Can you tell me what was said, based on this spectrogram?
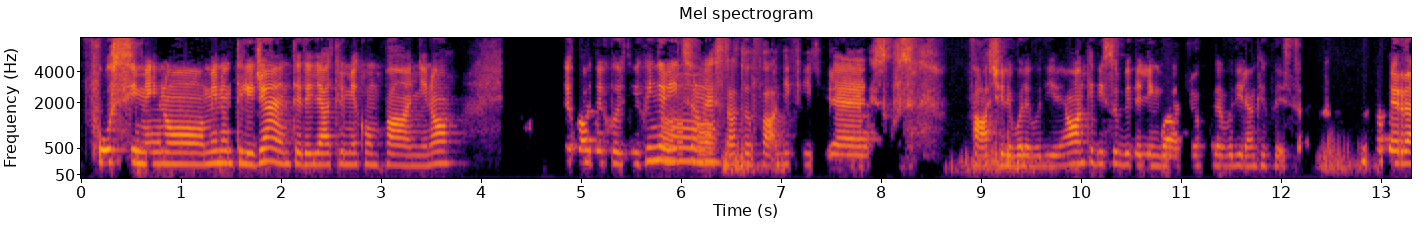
fossi meno, meno intelligente degli altri miei compagni, no? Tutte cose così. Quindi all'inizio non è Oh. stato fa- difficile, eh, scusa, facile, volevo dire. Ho anche disturbi del linguaggio, volevo dire anche questo. Per,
